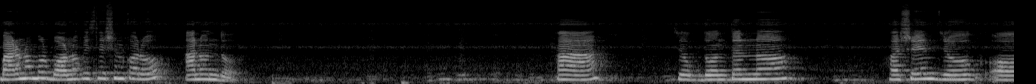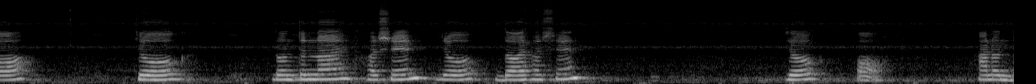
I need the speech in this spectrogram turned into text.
বারো নম্বর বর্ণ বিশ্লেষণ করো, আনন্দ। আ, যোগ দন্তন্য, হসেন, যোগ অ, যোগ দন্তন্নয় হসেন, যোগ দয়, হসেন। যোগ অ। আনন্দ।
